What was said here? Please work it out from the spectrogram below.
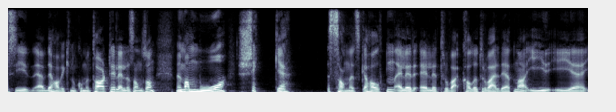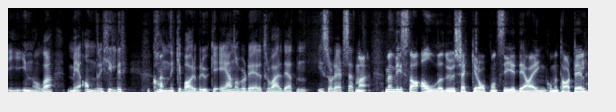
si "Eh, det har vi ikke noen kommentar til, eller sånn og sånn, men man må sjekke sannhetsgehalten, eller, eller kall det troverdigheten, da, i, i, i innholdet med andre kilder. Du kan ikke bare bruke én og vurdere troverdigheten isolert sett. Nei, Men hvis da alle du sjekker opp mot sier det har jeg ingen kommentar til,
